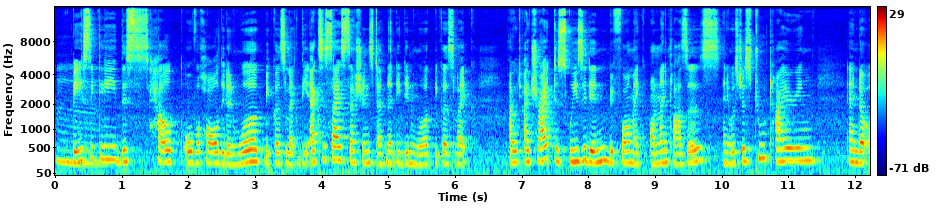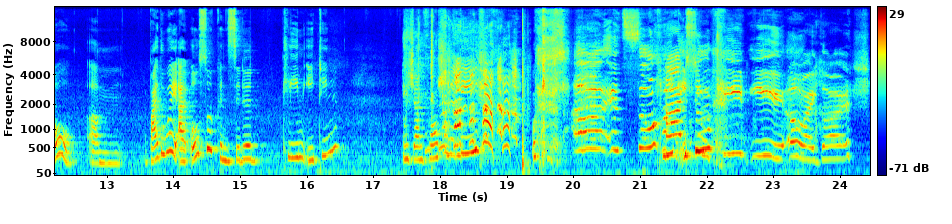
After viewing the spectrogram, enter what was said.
hmm. basically this health overhaul didn't work because like the exercise sessions definitely didn't work because like I, I tried to squeeze it in before my online classes and it was just too tiring and uh, oh um by the way i also considered clean eating which unfortunately Oh, it's so hard eating. to clean eat. Oh my gosh.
